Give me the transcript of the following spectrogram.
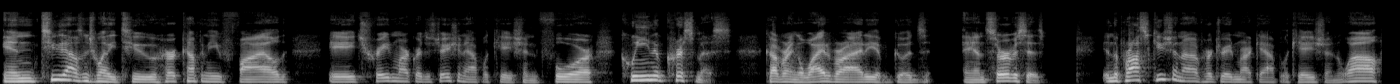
In 2022, her company filed a trademark registration application for Queen of Christmas, covering a wide variety of goods and services. In the prosecution of her trademark application, while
